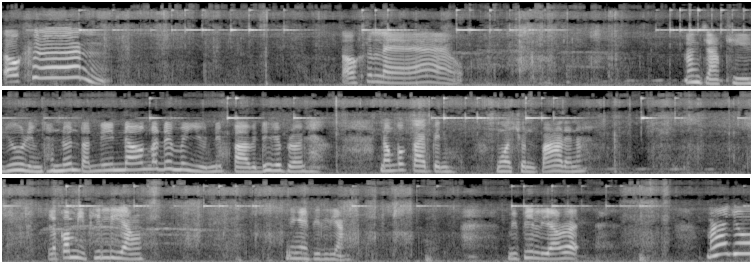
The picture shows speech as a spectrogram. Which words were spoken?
โตขึ้น โตขึ้นแล้วหลังจากที่อยู่ริมถนนตอนนี้น้องก็ได้มาอยู่ในป่าไปที่เรียบร้อยแล้ว น้องก็กลายเป็นงัวชนป้าเลยนะ แล้วก็มีพี่เลี้ยง นี่ไงพี่เลี้ยง มีพี่เลี้ยงด้วย มาด้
